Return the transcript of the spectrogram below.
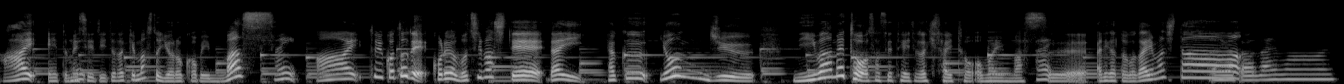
はい、えっ、と、はいメッセージいただけますと喜びます。はい。はい。ということで、これをもちまして、第142話目とさせていただきたいと思います。はありがとうございました。ありがとうございます。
